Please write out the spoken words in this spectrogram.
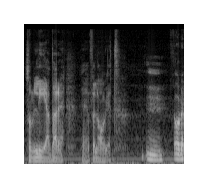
som ledare eh, för laget. Mm. Och det,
